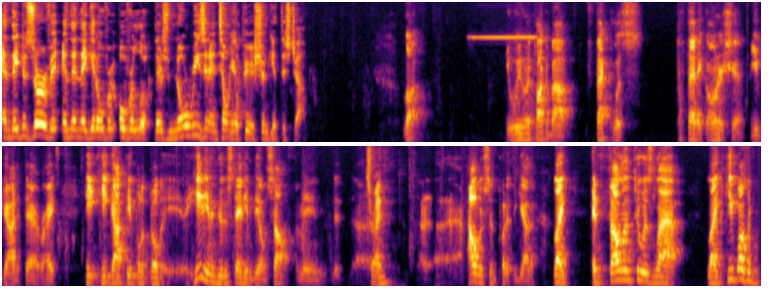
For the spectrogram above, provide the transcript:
and they deserve it and then they get over overlooked. There's no reason Antonio yeah. Pierce shouldn't get this job look, we want to talk about feckless, pathetic ownership. You got it there, right? He he got people to build. He didn't even do the stadium deal himself. I mean, uh, that's right. Uh, Adelson put it together. Like it fell into his lap. Like he wasn't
